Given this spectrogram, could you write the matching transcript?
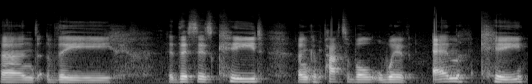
And the this is keyed and compatible with M key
